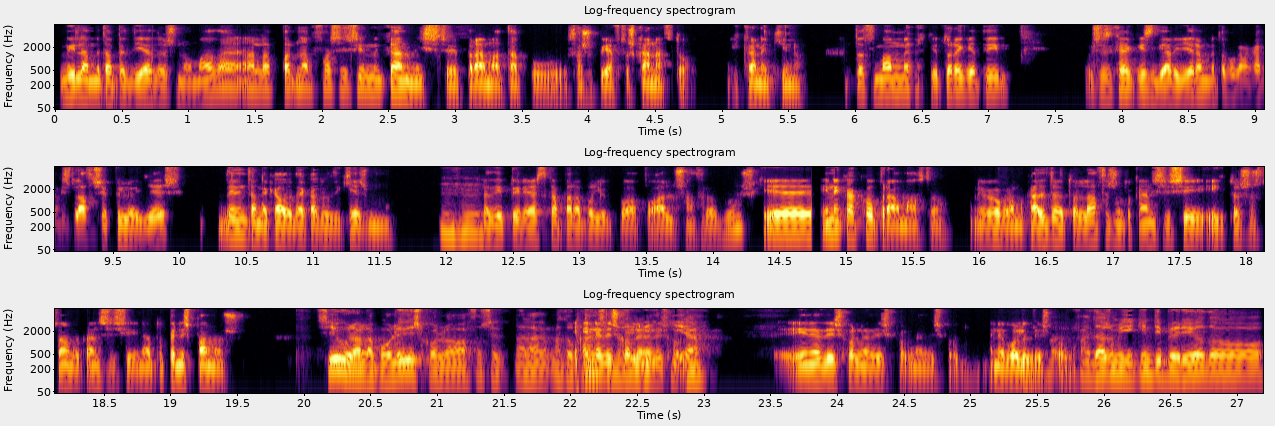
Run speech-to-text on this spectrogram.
μίλα με τα παιδιά εδώ στην ομάδα, αλλά πάρει να αποφασίσει μην κάνεις ε, πράγματα που θα σου πει αυτός, κάνει αυτό ή κάνει εκείνο. Το θυμάμαι μέχρι και τώρα γιατί ουσιαστικά και στην καριέρα μετά που έκανα κάποιες λάθος επιλογές, δεν ήταν 100% δικές μου. Mm-hmm. Δηλαδή, επηρεάστηκα πάρα πολύ από άλλους ανθρώπους και είναι κακό πράγμα αυτό. Είναι κακό πράγμα. Καλύτερα το λάθος να το κάνεις εσύ ή το σωστό να το κάνεις εσύ, να το παίρνεις πάνω σου. Σίγουρα, αλλά πολύ δύσκολο αυτό να, να το κάνεις. Είναι δύσκολο, είναι δύσκολο. Είναι δύσκολο, είναι δύσκολο, είναι δύσκολο. Είναι πολύ δύσκολο. Φαντάζομαι και εκείνη την περίοδο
